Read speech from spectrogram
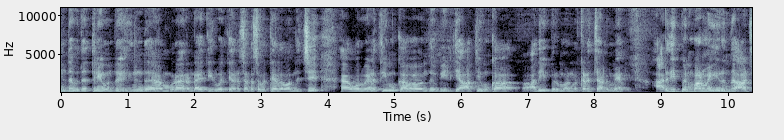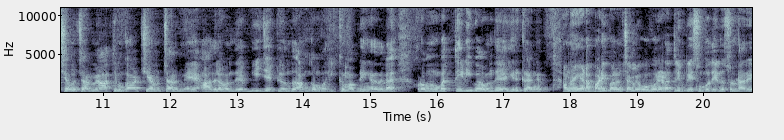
எந்த விதத்துலேயும் வந்து இந்த முறை ரெண்டாயிரத்தி இருபத்தி ஆறு சட்டசபை தேர்தல் வந்துச்சு. ஒருவேளை திமுகவை வந்து வீழ்த்தி அதிமுக அதிக பெரும்பான்மை கிடைச்சாலுமே அறுதி பெரும்பான்மை இருந்து ஆட்சி அமைச்சாலுமே அதிமுக ஆட்சி அமைச்சாலுமே அதில் வந்து பிஜேபி வந்து அங்கம் வகிக்கும் அப்படிங்கிறதுல ரொம்ப தெளிவாக வந்து இருக்கிறாங்க. ஆனால் எடப்பாடி பழனிசாமி ஒவ்வொரு இடத்துலையும் பேசும்போது என்ன சொல்கிறாரு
